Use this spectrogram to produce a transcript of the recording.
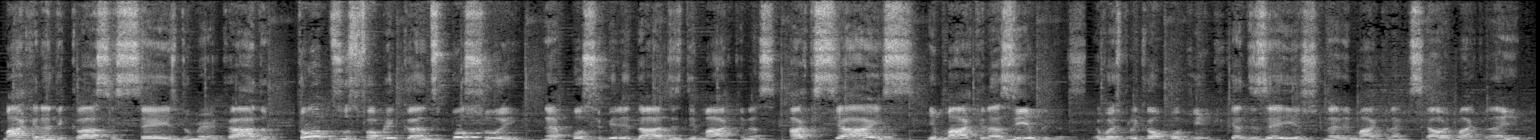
Máquina de classe 6 no mercado, todos os fabricantes possuem, né, possibilidades de máquinas axiais e máquinas híbridas. Eu vou explicar um pouquinho o que quer dizer isso, né, de máquina axial e máquina híbrida.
